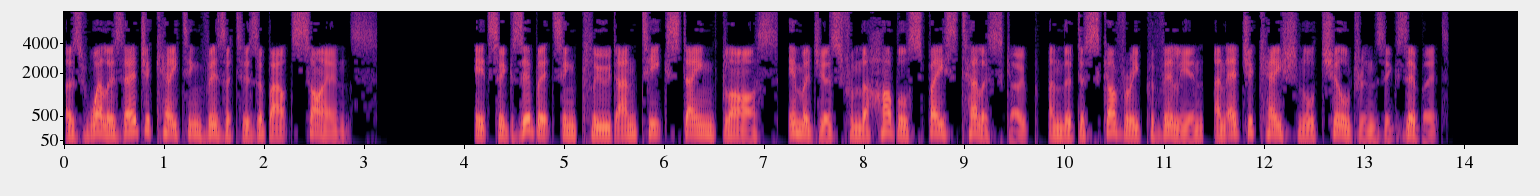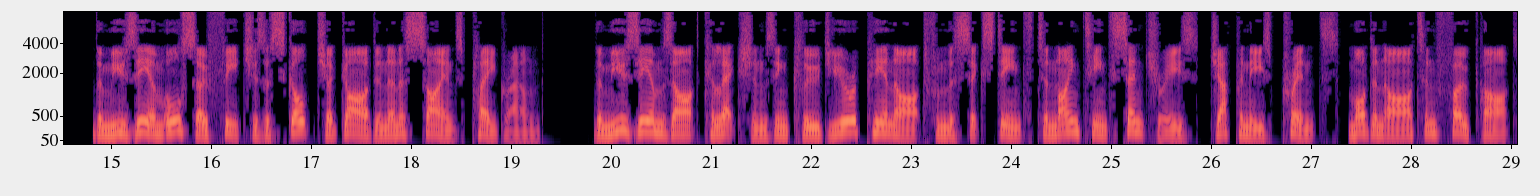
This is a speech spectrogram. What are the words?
as well as educating visitors about science. Its exhibits include antique stained glass, images from the Hubble Space Telescope, and the Discovery Pavilion, an educational children's exhibit. The museum also features a sculpture garden and a science playground. The museum's art collections include European art from the 16th to 19th centuries, Japanese prints, modern art and folk art.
